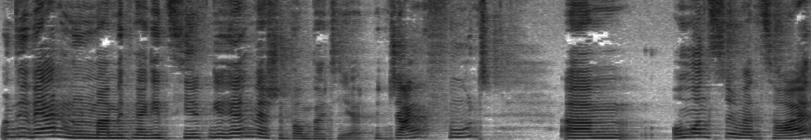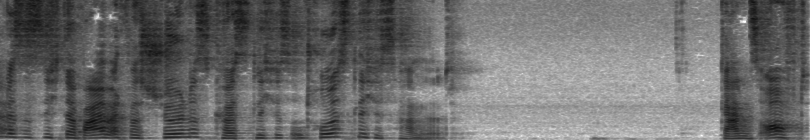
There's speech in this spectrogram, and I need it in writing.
Und wir werden nun mal mit einer gezielten Gehirnwäsche bombardiert, mit Junkfood, ähm, um uns zu überzeugen, dass es sich dabei um etwas Schönes, Köstliches und Tröstliches handelt. Ganz oft.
